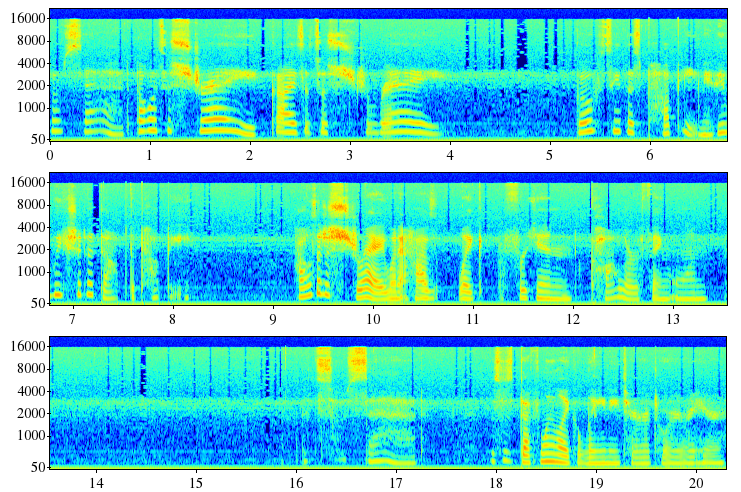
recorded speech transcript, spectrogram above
So sad. Oh, it's a stray. Guys, it's a stray. Go see this puppy. Maybe we should adopt the puppy. How is it a stray when it has, like, a freaking collar thing on? It's so sad. This is definitely, like, Lainey territory right here.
